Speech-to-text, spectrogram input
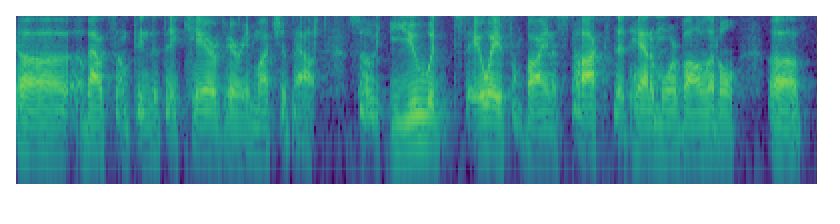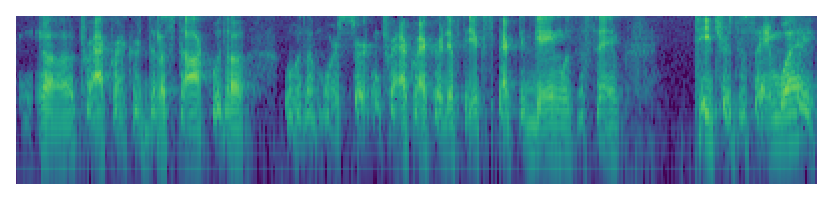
uh, about something that they care very much about. So you would stay away from buying a stock that had a more volatile uh, uh, track record than a stock with a with a more certain track record if the expected gain was the same. Teachers, the same way,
